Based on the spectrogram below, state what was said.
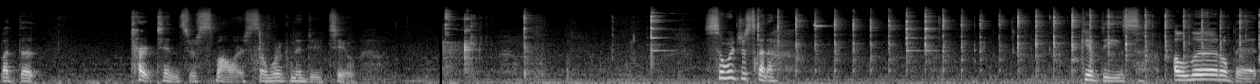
but the tart tins are smaller, so we're gonna do two. So we're just gonna give these a little bit.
